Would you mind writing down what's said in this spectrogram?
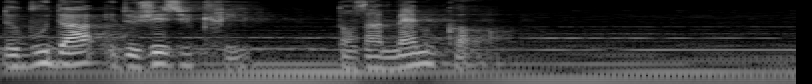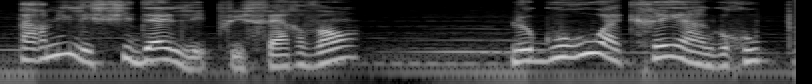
de Bouddha et de Jésus-Christ, dans un même corps. Parmi les fidèles les plus fervents, le gourou a créé un groupe,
